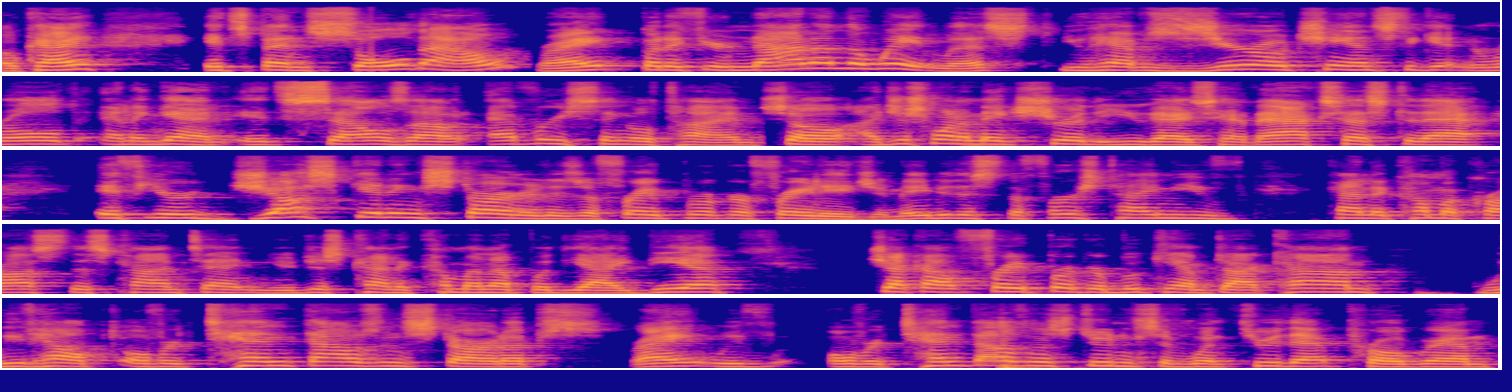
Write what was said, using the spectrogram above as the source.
Okay. It's been sold out, right? But if you're not on the wait list, you have zero chance to get enrolled. And again, it's sells out every single time. So I just want to make sure that you guys have access to that. If you're just getting started as a freight broker, freight agent, maybe this is the first time you've kind of come across this content and you're just kind of coming up with the idea, check out freightbrokerbootcamp.com. We've helped over 10,000 startups, right? We've over 10,000 students have went through that program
